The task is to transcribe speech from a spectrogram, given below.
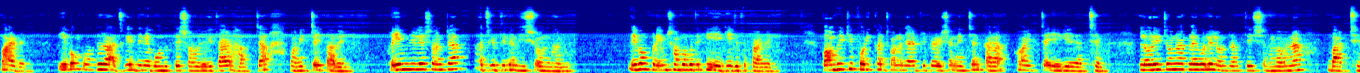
পারবেন। এবং বন্ধুরা, আজকের দিনে বন্ধুত্বের সহযোগিতার হাতটা অনেকটাই পাবেন। প্রেম রিলেশনটা আজকের দিনে ভীষণ ভালো। এবং প্রেম সম্পর্ক থেকে এগিয়ে যেতে পারবেন। কম্পিটিটিভ পরীক্ষার জন্য যারা প্রিপারেশন নিচ্ছেন, তারা অনেকটাই এগিয়ে যাচ্ছেন। লোনের জন্য অ্যাপ্লাই করলে লোন প্রাপ্তির সম্ভাবনা বাড়ছে।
